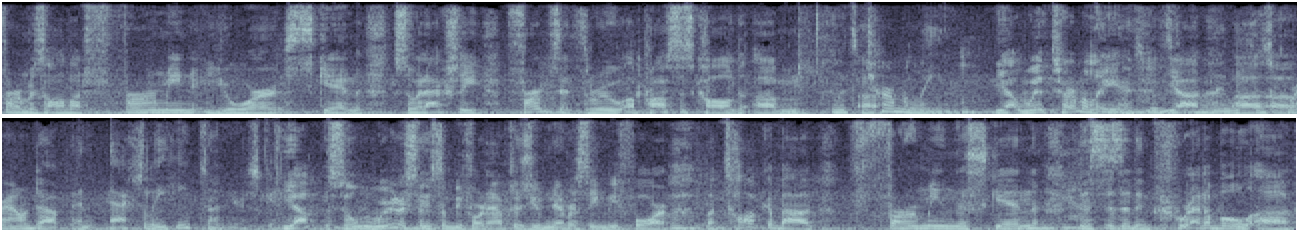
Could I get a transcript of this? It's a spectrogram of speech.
Thermofirm is all about firming your skin. So it actually firms it through a process called, um, With tourmaline. yeah, with tourmaline. Yes, with yeah, tourmaline, which uh, is uh, ground up and actually heats on your skin. yeah, so we're going to show you some before and afters you've never seen before. But talk about firming the skin. This is an incredible uh,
